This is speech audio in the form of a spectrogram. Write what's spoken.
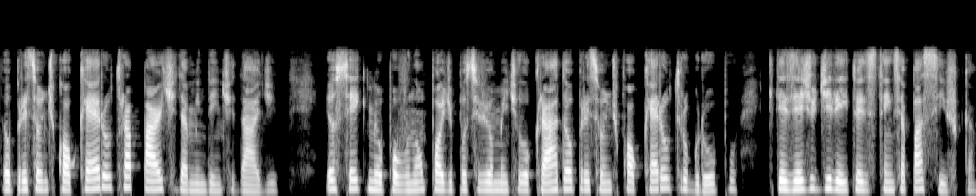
da opressão de qualquer outra parte da minha identidade. Eu sei que meu povo não pode possivelmente lucrar da opressão de qualquer outro grupo que deseja o direito à existência pacífica.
